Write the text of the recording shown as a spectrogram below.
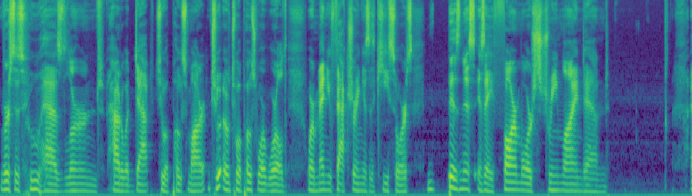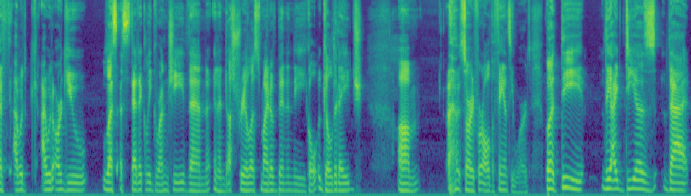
versus who has learned how to adapt to a postmodern to uh, to a post-war world where manufacturing is a key source, business is a far more streamlined and I th- I would I would argue less aesthetically grungy than an industrialist might have been in the Gol- Gilded Age. Um, sorry for all the fancy words, but the the ideas that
